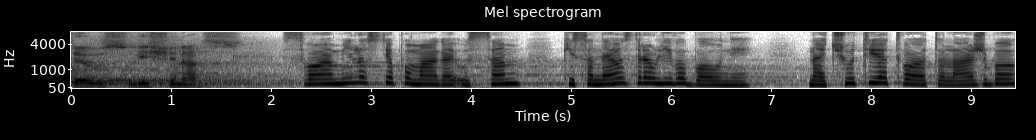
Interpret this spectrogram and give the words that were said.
te, usliši nas. Svojo milostjo pomagaj vsem, ki so neozdravljivo bolni naj čutijo tvojo tolažbo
